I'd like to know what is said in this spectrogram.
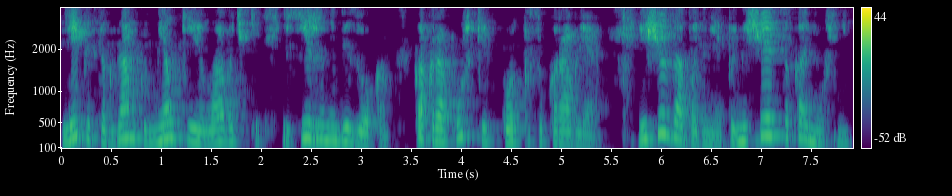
лепятся к замку мелкие лавочки и хижины без окон, как ракушки к корпусу корабля. Еще западнее помещаются конюшни,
